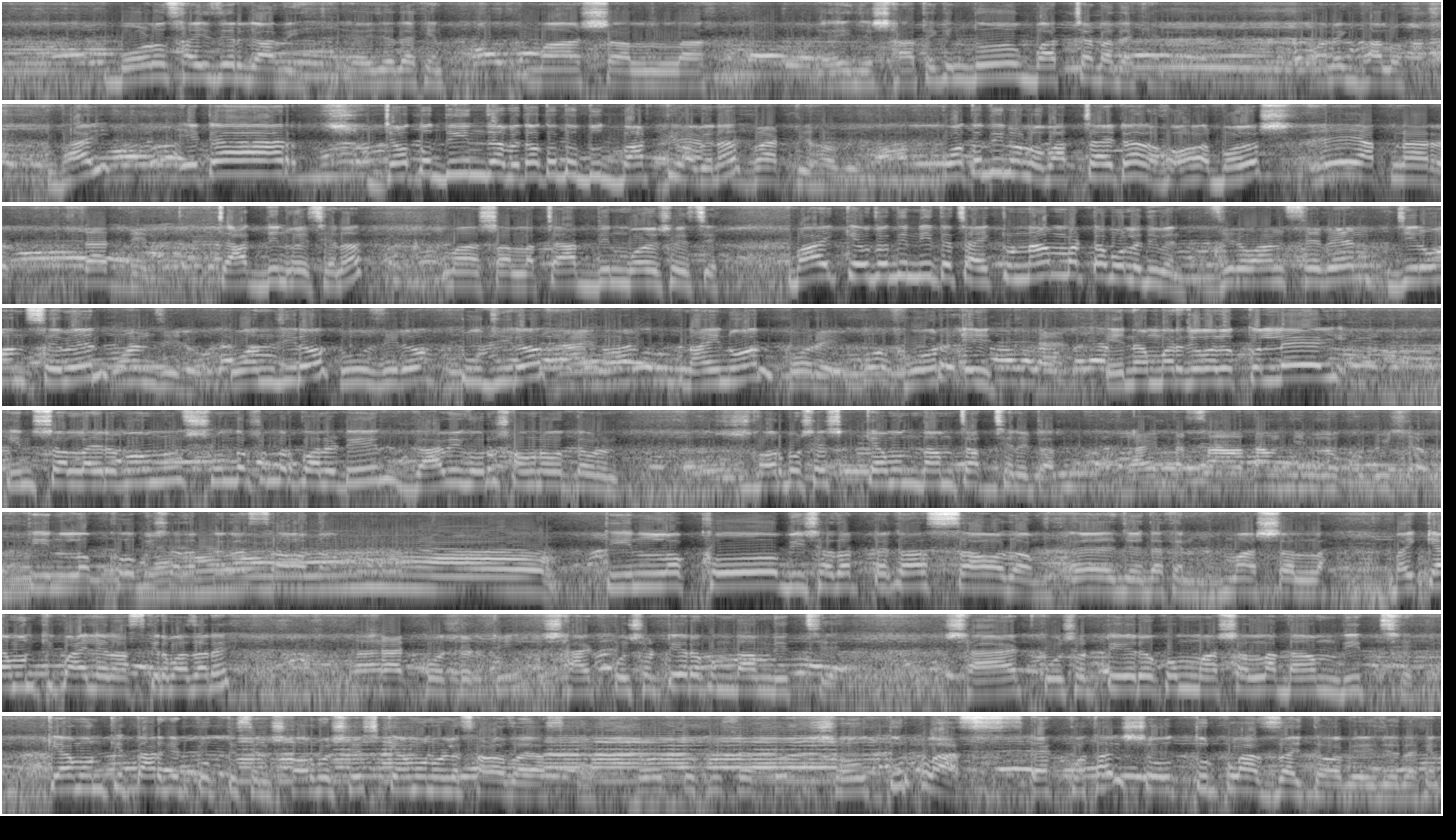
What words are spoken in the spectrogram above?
বড় সাইজের গাভি। এই যে দেখেন মার্শাল্লাহ এই যে সাথে কিন্তু বাচ্চাটা দেখেন। অনেক ভালো। ভাই এটার যত দিন যাবে তত তো দুধ বাড়তি হবে না? বাড়তি হবে। কতদিন হলো বাচ্চা এটা? বয়স? এই আপনার চার দিন। চার দিন হয়েছে না? মাশাল্লাহ চার দিন বয়স হয়েছে। ভাই কেউ যদি নিতে চায় একটু নাম্বারটা বলে দিবেন। Zero one seven zero one seven one zero one zero two zero two zero nine one nine one four eight. Four eight. এই নাম্বারে যোগাযোগ করলে ইনশাল্লাহ এরকম সুন্দর সুন্দর কোয়ালিটির গাভি গরু সংগ্রহ করতে পারেন সর্বশেষ কেমন দাম চাচ্ছেন এটার? ভাই দাম তিন লক্ষ বিশ তিন লক্ষ বিশ হাজার টাকা চাওয়া দাম। তিন লক্ষ বিশ হাজার টাকা চাওয়া দাম। এই যে দেখেন মার্শাল্লাহ ভাই কেমন কি পাইলেন আজকের বাজারে? ষাট পঁয়ষট্টি। ষাট পঁয়ষট্টি এরকম দাম দিচ্ছে। ষাট পঁয়ষট্টি এরকম মার্শাল্লাহ দাম দিচ্ছে। কেমন কি টার্গেট করতেছেন? সর্বশেষ কেমন হলে ছাড়া যায় আজকে? সত্তর প্লাস এক কথায় সত্তর প্লাস যাইতে হবে। এই যে দেখেন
